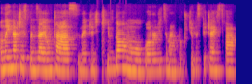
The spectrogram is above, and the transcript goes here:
one inaczej spędzają czas, najczęściej w domu, bo rodzice mają poczucie bezpieczeństwa,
